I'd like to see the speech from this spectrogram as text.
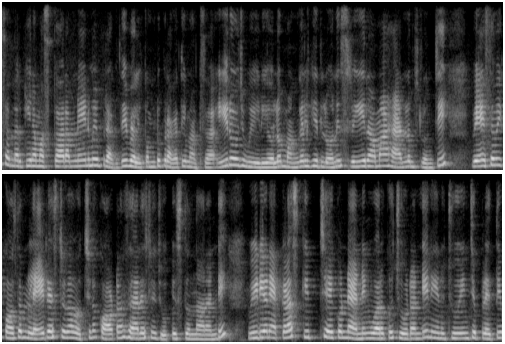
ఫ్రెండ్స్ అందరికీ నమస్కారం. నేను మీ ప్రగతి. వెల్కమ్ టు ప్రగతి మత్స. ఈరోజు వీడియోలో మంగళగిరిలోని శ్రీరామ హ్యాండ్లూమ్స్ నుంచి వేసవి కోసం లేటెస్ట్గా వచ్చిన కాటన్ శారీస్ని చూపిస్తున్నానండి. వీడియోని ఎక్కడ స్కిప్ చేయకుండా ఎండింగ్ వరకు చూడండి. నేను చూపించే ప్రతి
